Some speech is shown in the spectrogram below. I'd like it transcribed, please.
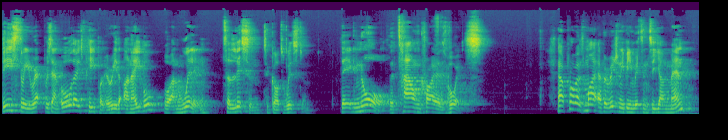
These three represent all those people who are either unable or unwilling to listen to God's wisdom. They ignore the town crier's voice now, Proverbs might have originally been written to young men,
